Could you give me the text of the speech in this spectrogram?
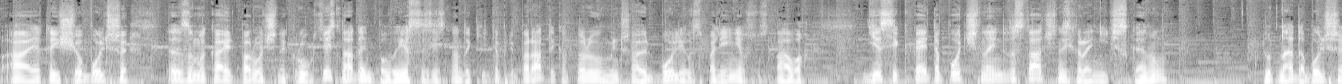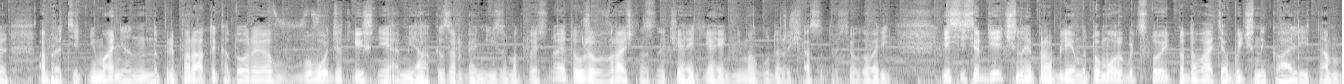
а это еще больше э, замыкает порочный круг. Здесь надо НПВС, здесь надо какие-то препараты, которые уменьшают боли и воспаление в суставах. Если какая-то почечная недостаточность хроническая, ну, Тут надо больше обратить внимание на препараты, которые выводят лишний аммиак из организма. То есть, ну, это уже врач назначает, я не могу даже сейчас это все говорить. Если сердечные проблемы, то, может быть, стоит подавать обычный калий, там,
